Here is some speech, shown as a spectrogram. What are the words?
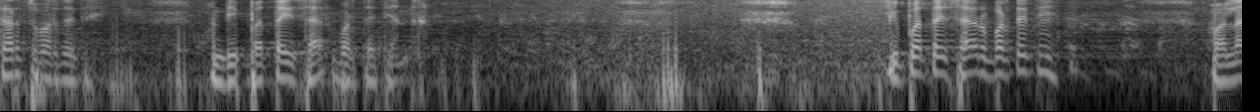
ಖರ್ಚು ಬರ್ತೈತಿ ರೀ ಒಂದು ಇಪ್ಪತ್ತೈದು ಸಾವಿರ ಬರ್ತೈತಿ ಅಂದ್ರೆ. ಇಪ್ಪತ್ತೈದು ಸಾವಿರ ಬರ್ತೈತಿ. ಅವೆಲ್ಲ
